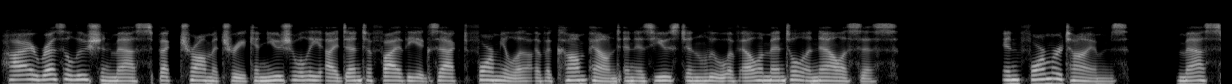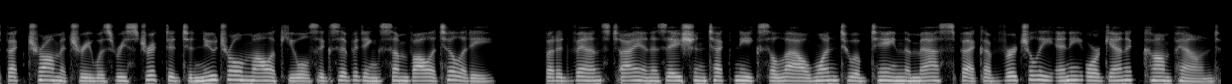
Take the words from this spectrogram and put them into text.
High-resolution mass spectrometry can usually identify the exact formula of a compound and is used in lieu of elemental analysis. In former times, mass spectrometry was restricted to neutral molecules exhibiting some volatility, but advanced ionization techniques allow one to obtain the mass spec of virtually any organic compound,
